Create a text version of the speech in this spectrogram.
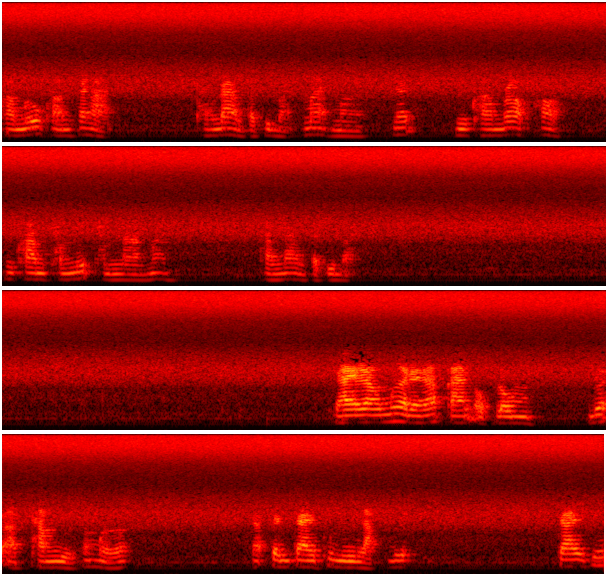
ความรู้ความฉลาดทางด้านปฏิบัติมากมายและ มีความรอบคอบ มีความชำนิชำนาญมาก ทางด้านปฏิบัติ ใจเราเมื่อได้รับการอบรมด้วยอัตธรรมอยู่เสมอ จะเป็นใจที่มีหลักยึดใจที่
